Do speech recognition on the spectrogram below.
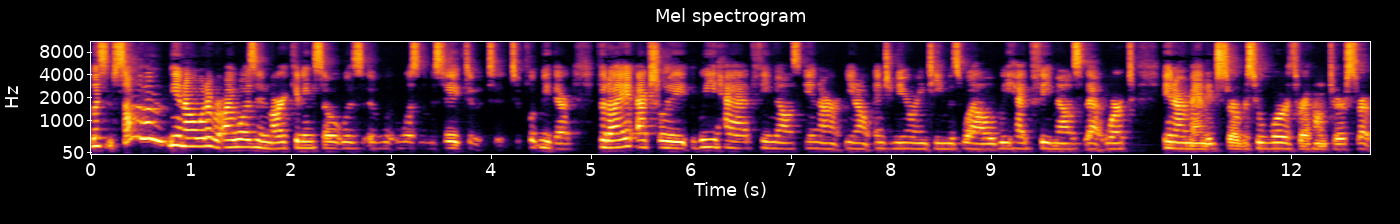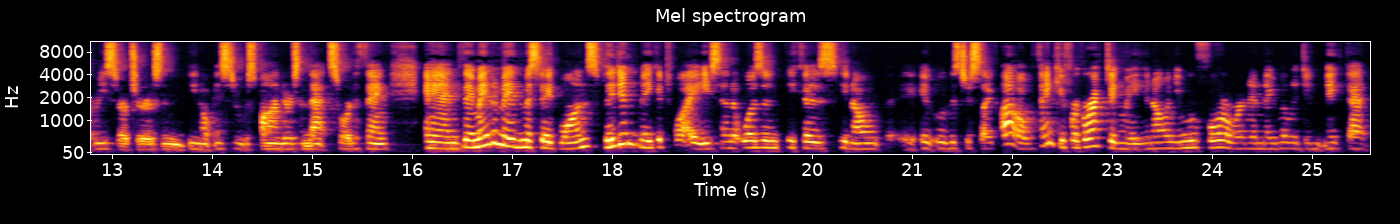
listen, some of them, you know, whatever. I was in marketing, so it was it wasn't a mistake to, to, to put me there. But I actually we had females in our you know engineering team as well. We had females that worked in our managed service who were threat hunters, threat researchers, and you know incident responders and that sort of thing. And they may have made the mistake once, they didn't make it twice, and it wasn't because you know it, it was just like, oh, thank you for correcting me, you know, and you move forward, and they really didn't make that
